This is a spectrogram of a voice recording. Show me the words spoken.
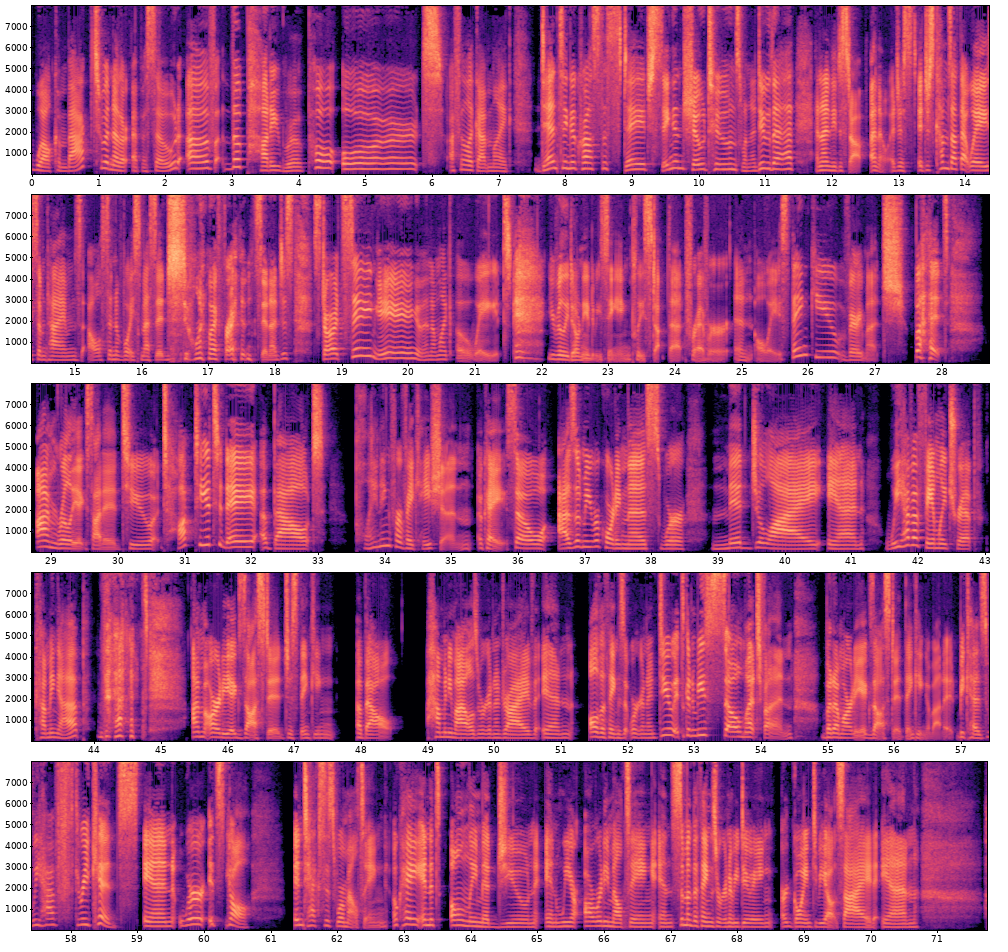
Welcome back to another episode of the Potty Report. I feel like I'm like dancing across the stage, singing show tunes when I do that, and I need to stop. I know, it just it just comes out that way. Sometimes I'll send a voice message to one of my friends and I just start singing, and then I'm like, oh wait, you really don't need to be singing. Please stop that forever and always. Thank you very much. But I'm really excited to talk to you today about planning for vacation. Okay, so as of me recording this, we're mid July and we have a family trip coming up that I'm already exhausted just thinking about how many miles we're going to drive and all the things that we're going to do. It's going to be so much fun but I'm already exhausted thinking about it because we have three kids and we're, it's y'all, in Texas, we're melting. Okay. And it's only mid June and we are already melting. And some of the things we're going to be doing are going to be outside. And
